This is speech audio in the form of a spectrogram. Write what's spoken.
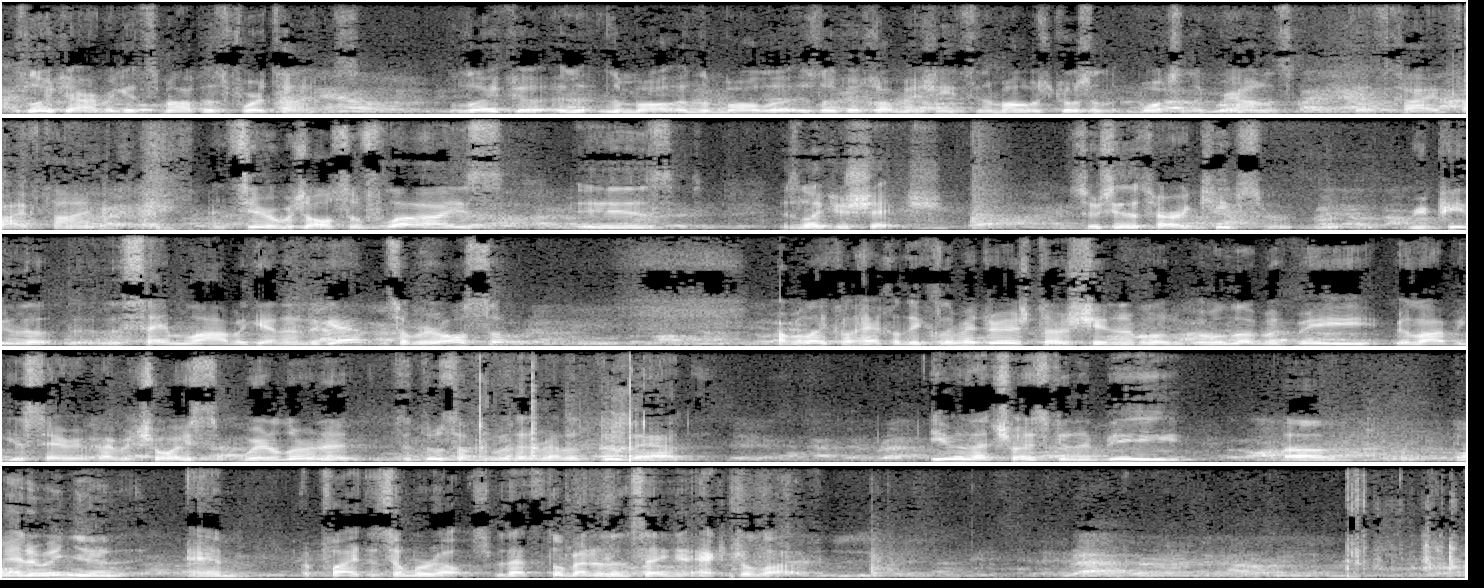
Is like Arba gets malchus four times like a, in the mall in the mall is like a chomesh eats in the mall which goes and walks on the ground gets chai five times, and tzira which also flies is is like a sheish. So you see the Torah keeps re- repeating the, the, the, same lav again and again. So we're also. If I have a choice where to learn it, to do something with it, I'd rather do that. Even if that choice is going to be um, Manu and apply it to somewhere else. But that's still better than saying an extra love.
